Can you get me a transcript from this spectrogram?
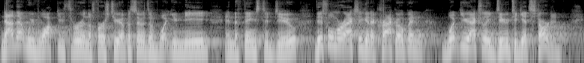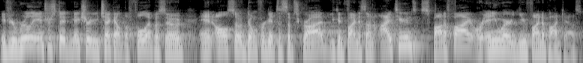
Now that we've walked you through in the first two episodes of what you need and the things to do, this one we're actually going to crack open what you actually do to get started. If you're really interested, make sure you check out the full episode and also don't forget to subscribe. You can find us on iTunes, Spotify, or anywhere you find a podcast.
